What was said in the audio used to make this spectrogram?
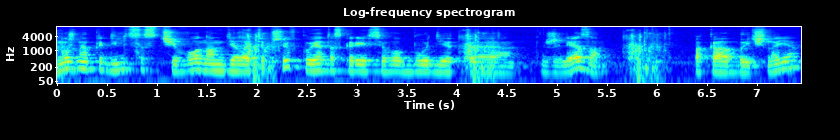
нужно определиться, с чего нам делать обшивку. И это, скорее всего, будет э, железо. Пока обычное.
